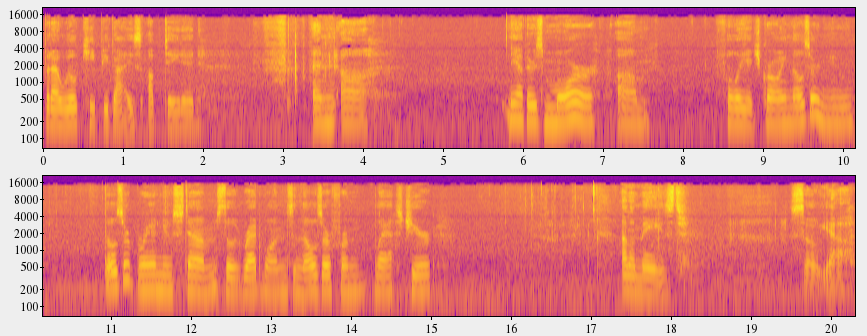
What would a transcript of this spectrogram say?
But I will keep you guys updated and uh, yeah, there's more um, foliage growing. Those are new. Those are brand new stems, those red ones, and those are from last year. I'm amazed. So, yeah.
